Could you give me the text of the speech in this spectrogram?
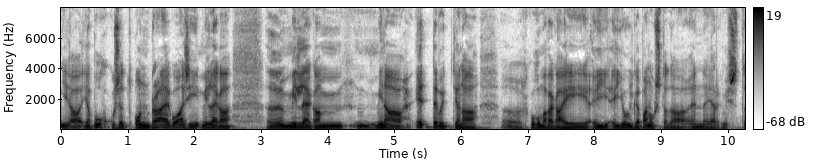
ja, ja puhkused on praegu asi, millega millega mina ettevõtjana, kuhu ma väga ei, ei, ei julge panustada enne järgmist,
